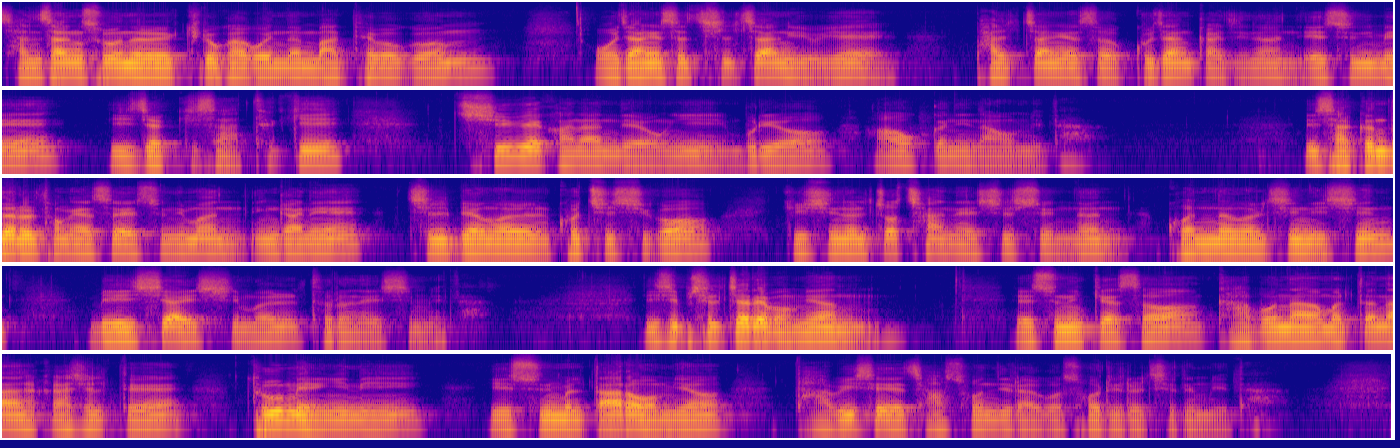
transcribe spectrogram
산상수훈을 기록하고 있는 마태복음 5장에서 7장 이후에 8장에서 9장까지는 예수님의 이적 기사, 특히 치유에 관한 내용이 무려 9건이 나옵니다. 이 사건들을 통해서 예수님은 인간의 질병을 고치시고 귀신을 쫓아내실 수 있는 권능을 지니신 메시아의 심을 드러내십니다. 27절에 보면 예수님께서 가보나움을 떠나가실 때 두 맹인이 예수님을 따라오며 다윗의 자손이라고 소리를 지릅니다.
